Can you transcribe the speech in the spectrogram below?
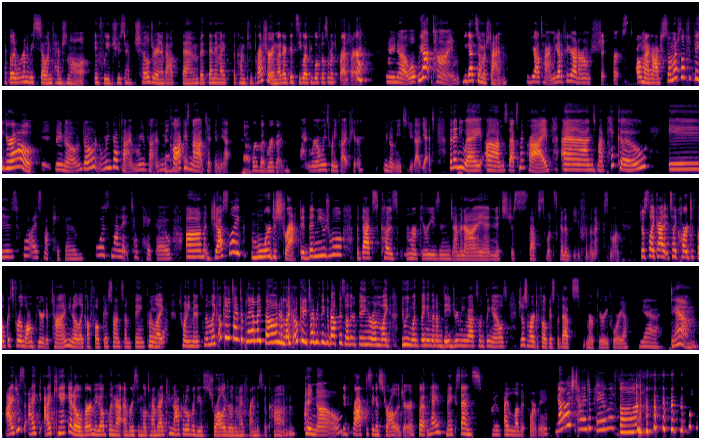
I feel like we're going to be so intentional if we choose to have children about them, but then it might become too pressuring. Like I could see why people feel so much pressure. I know. Well, we got time. We got so much time. We got time. We got to figure out our own shit first. Oh my gosh, so much left to figure out. I know. Don't. We have time. We have time. The clock is not ticking yet. No, we're good. We're good. Fine. We're only 25 here. We don't need to do that yet. But anyway, um, so that's my pride. And my pico is what is my pico? What's my little pico? Um, just like more distracted than usual, but that's because Mercury's in Gemini, and it's just that's what's gonna be for the next month. Just like I, it's like hard to focus for a long period of time. You know, like I'll focus on something for Yeah. like 20 minutes and I'm like, okay, time to play on my phone, or like, okay, time to think about this other thing, or I'm like doing one thing and then I'm daydreaming about something else. It's just hard to focus, but that's Mercury for you. Yeah. Damn. I just I I can't get over. Maybe I'll point it out every single time, but I cannot get over the astrologer that my friend has become. I know. The practicing astrologer. But hey, makes sense. I, I love it for me. Now it's time to play on my phone.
